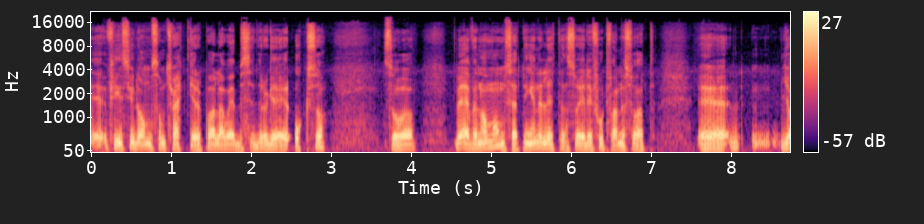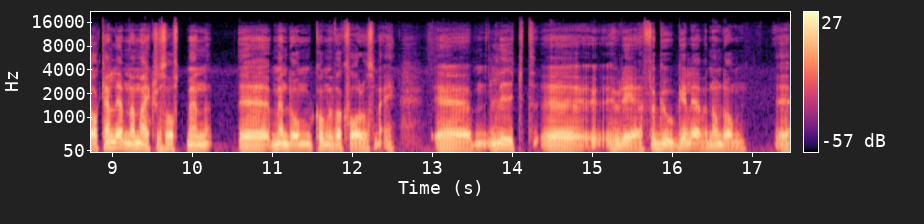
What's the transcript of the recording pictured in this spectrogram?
Eh, finns ju de som tracker på alla webbsidor och grejer också. Så även om omsättningen är liten så är det fortfarande så att eh, jag kan lämna Microsoft men, eh, men de kommer vara kvar hos mig. Eh, likt eh, hur det är för Google även om de eh,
